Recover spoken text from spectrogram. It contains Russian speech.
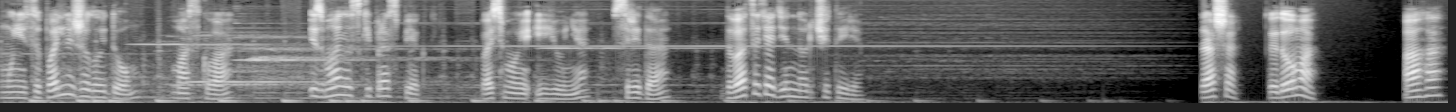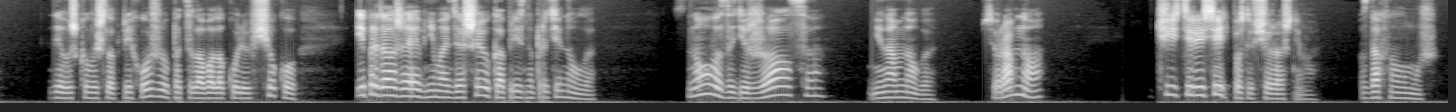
Муниципальный жилой дом, Москва, Измайловский проспект, 8 июня, среда, 21.04. «Даша, ты дома?» «Ага». Девушка вышла в прихожую, поцеловала Колю в щеку и, продолжая обнимать за шею, капризно протянула. Снова задержался. Ненамного. Все равно. «Чистили сеть после вчерашнего», — вздохнул муж.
